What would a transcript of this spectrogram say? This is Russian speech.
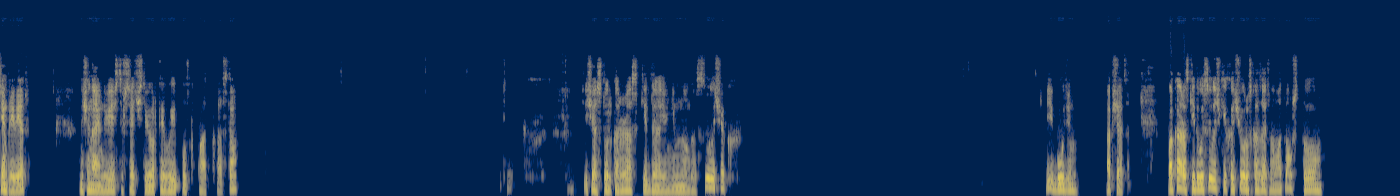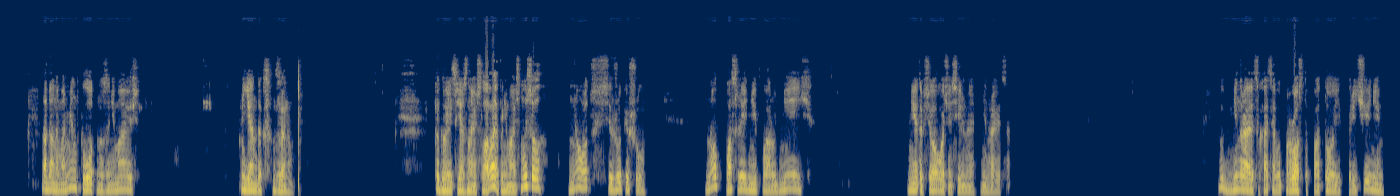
Всем привет. Начинаем 264 выпуск подкаста. Сейчас только раскидаю немного ссылочек. И будем общаться. Пока раскидываю ссылочки, хочу рассказать вам о том, что на данный момент плотно занимаюсь Яндекс Дзеном. Как говорится, я знаю слова, я понимаю смысл, но вот сижу, пишу. Но последние пару дней мне это все очень сильно не нравится. Ну, не нравится хотя бы просто по той причине,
